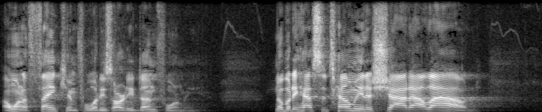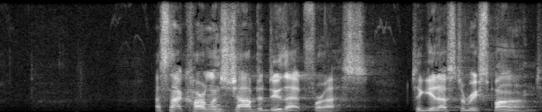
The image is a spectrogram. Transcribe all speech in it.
I want to thank Him for what He's already done for me. Nobody has to tell me to shout out loud. That's not Carlin's job to do that for us, to get us to respond.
